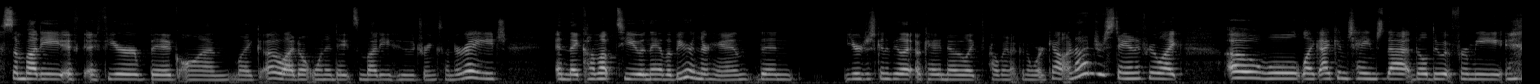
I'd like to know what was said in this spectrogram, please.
somebody if if you're big on like oh i don't want to date somebody who drinks underage and they come up to you and they have a beer in their hand then you're just going to be like okay no like it's probably not going to work out. And i understand if you're like oh well like i can change that. They'll do it for me.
